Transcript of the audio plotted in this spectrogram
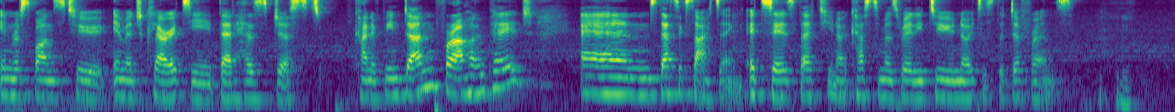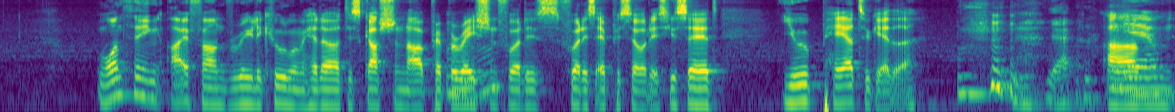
in response to image clarity that has just kind of been done for our homepage and that's exciting. It says that you know customers really do notice the difference. One thing I found really cool when we had our discussion, our preparation Mhm. for this for this episode is you said you pair together, yeah. um,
